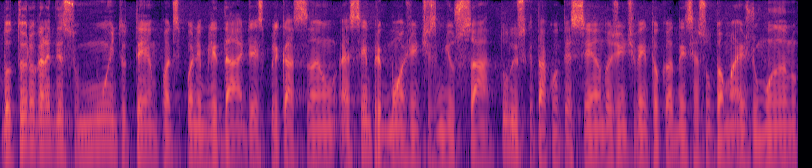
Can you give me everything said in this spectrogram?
Doutor, eu agradeço muito o tempo, a disponibilidade, a explicação. É sempre bom a gente esmiuçar tudo isso que está acontecendo. A gente vem tocando nesse assunto há mais de um ano.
